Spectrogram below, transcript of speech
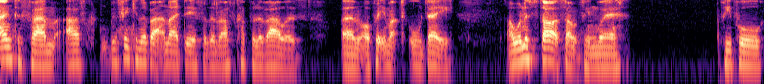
Anchor fam, I've been thinking about an idea for the last couple of hours, um, or pretty much all day. I want to start something where people,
